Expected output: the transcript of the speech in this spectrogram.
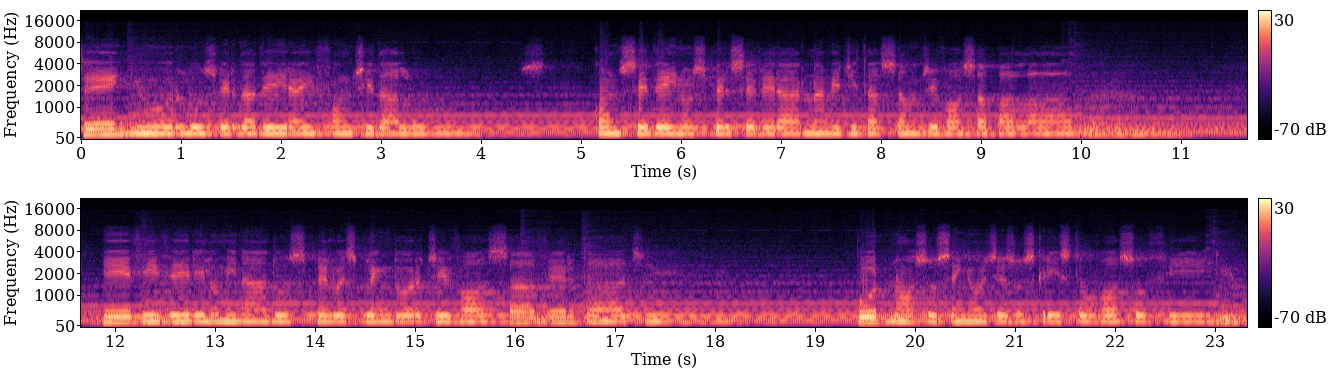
Senhor, luz verdadeira e fonte da luz, concedei-nos perseverar na meditação de vossa palavra e viver iluminados pelo esplendor de vossa verdade. Por nosso Senhor Jesus Cristo, vosso Filho,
